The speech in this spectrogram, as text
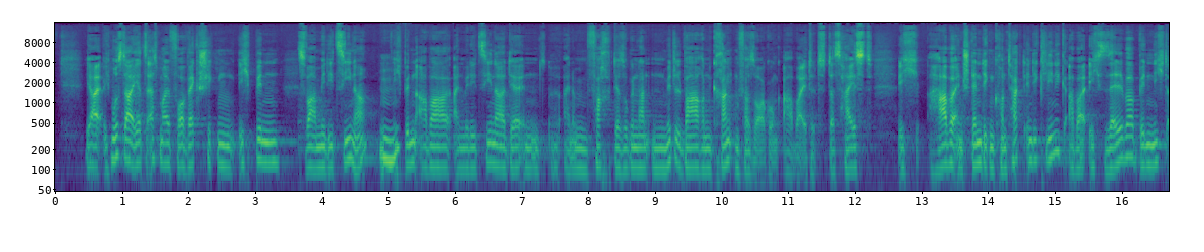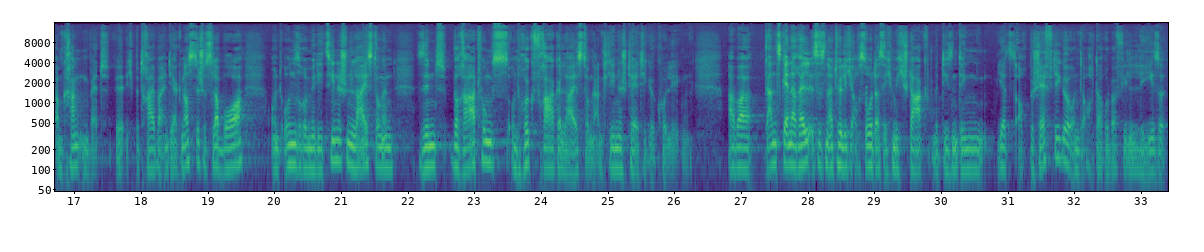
Ja, ich muss da jetzt erstmal vorweg schicken, ich bin zwar Mediziner, mhm. ich bin aber ein Mediziner, der in einem Fach der sogenannten mittelbaren Krankenversorgung arbeitet. Das heißt, ich habe einen ständigen Kontakt in die Klinik, aber ich selber bin nicht am Krankenbett. Ich betreibe ein diagnostisches Labor und unsere medizinischen Leistungen sind Beratungs- und Rückfrageleistungen an klinisch tätige Kollegen. Aber ganz generell ist es natürlich auch so, dass ich mich stark mit diesen Dingen jetzt auch beschäftige und auch darüber viel lese.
